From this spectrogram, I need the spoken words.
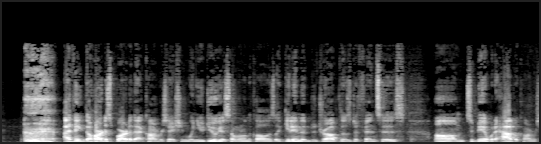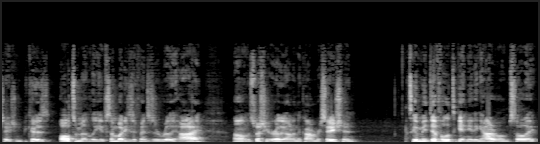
I think the hardest part of that conversation when you do get someone on the call is like getting them to drop those defenses um, to be able to have a conversation because ultimately if somebody's defenses are really high, um, especially early on in the conversation, it's going to be difficult to get anything out of them. So like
